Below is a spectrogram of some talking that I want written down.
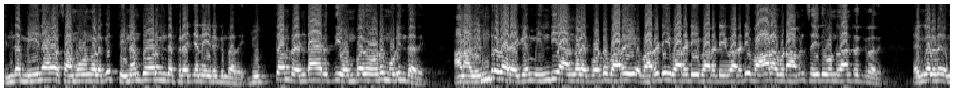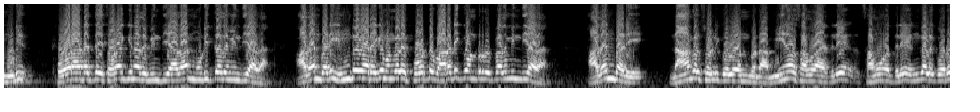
இந்த மீனவ சமூகங்களுக்கு தினந்தோறும் இந்த பிரச்சனை இருக்கின்றது. யுத்தம் ரெண்டாயிரத்தி ஒன்பதோடு முடிந்தது. ஆனால் இன்று வரைக்கும் இந்தியா அங்களை போட்டு வரு- வருடி வருடி வருடி வருடி வாழ விடாமல் செய்து கொண்டுதான் இருக்கிறது. எங்களுடைய முடி போராட்டத்தை தொடங்கினதும் இந்தியா தான் முடித்ததும் இந்தியா தான் அதன்படி இன்று வரைக்கும் எங்களை போட்டு வரடி கொண்டிருப்பதும் இந்தியா தான் அதன்படி நாங்கள் சொல்லிக் கொள்வோம் மீனவ சமுதாயத்திலே சமூகத்திலே எங்களுக்கு ஒரு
